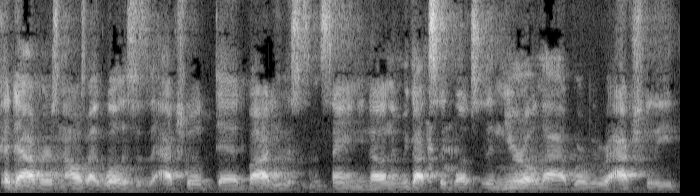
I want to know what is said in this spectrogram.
cadavers and I was like, whoa, this is the actual dead body. This is insane, you know? And then we got to go to the neuro lab where we were actually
